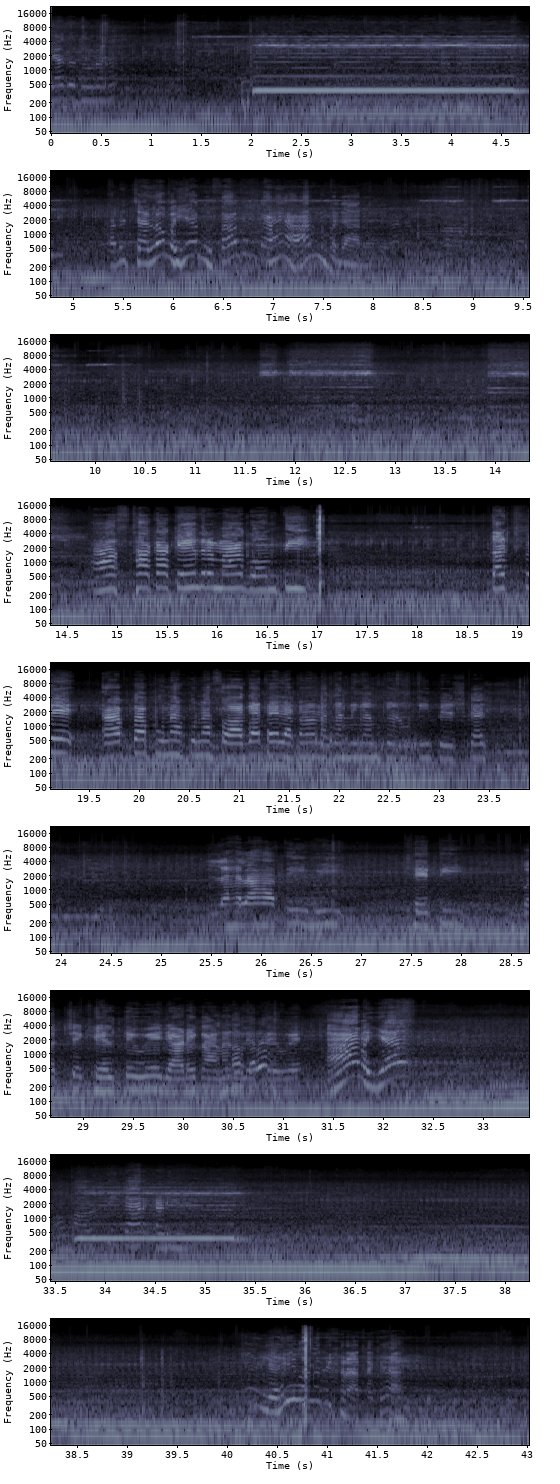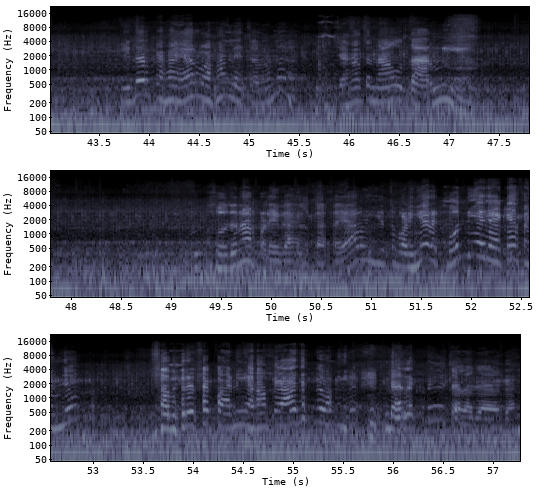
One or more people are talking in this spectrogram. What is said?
गया तो थोड़ा सा। अरे चलो भैया गुस्सा तुम कहे? हार्न बजा रहे आस्था का केंद्र माँ गोमती तट पे आपका पुनः पुनः स्वागत है लखनऊ नगर निगम की अनूठी पेशकश। लहलाती हुई खेती बच्चे खेलते हुए जाड़े का आनंद लेते हुए। हाँ भैया। है। यही वाला दिख रहा था क्या? इधर कहाँ यार वहाँ ले चलो ना। जहाँ तो नाव उतारनी है। खोदना पड़ेगा हल्का सा यार ये तो बढ़िया खोद दिया जाए क्या संजय? सवेरे तक पानी यहाँ पे आ जाएगा बढ़िया ढलकते हुए चला जाएगा।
